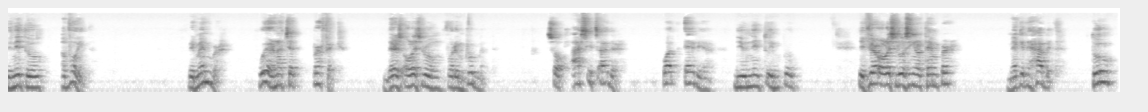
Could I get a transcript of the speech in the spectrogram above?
you need to avoid? Remember, we are not yet perfect. There's always room for improvement. So ask each other, what area do you need to improve? If you're always losing your temper, make it a habit to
